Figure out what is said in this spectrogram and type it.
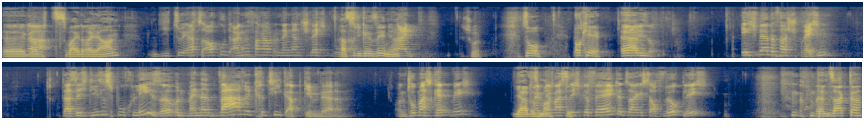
äh, glaube Ja. ich, zwei, drei Jahren. die zuerst auch gut angefangen hat und dann ganz schlecht wurde. Hast du die gesehen, ja? Nein. Schon. So, okay. Ähm, Also, ich werde versprechen, dass ich dieses Buch lese und meine wahre Kritik abgeben werde. Und Thomas kennt mich. ja, das Wenn mir macht. was nicht gefällt, dann sage ich es auch wirklich. Dann mir- sagt er,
